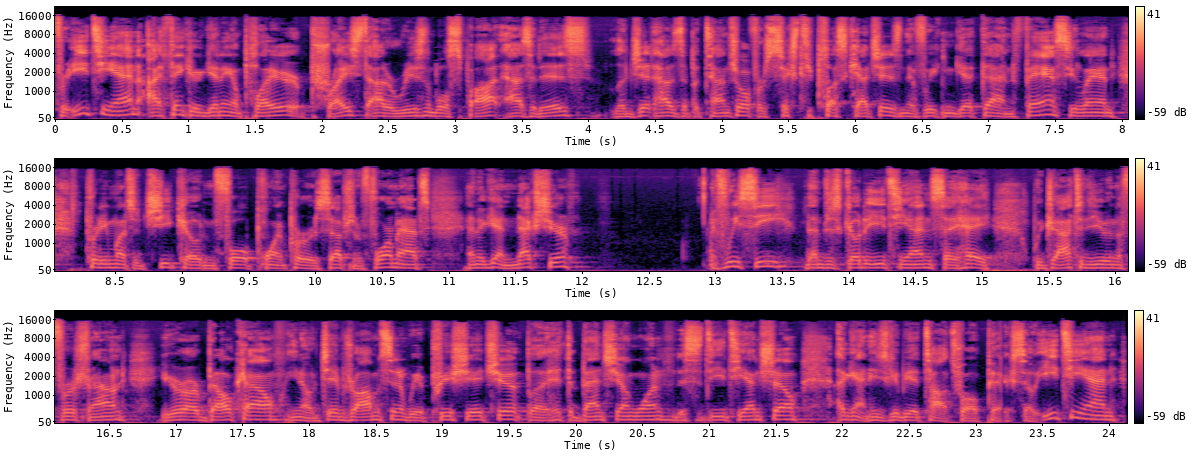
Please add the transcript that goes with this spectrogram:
for ETN, I think you're getting a player priced at a reasonable spot as it is. Legit has the potential for 60 plus catches, and if we can get that in fantasy land, pretty much a cheat code in full point per reception formats. And again, next year if we see them just go to ETN and say, hey, we drafted you in the first round, you're our bell cow, you know, James Robinson, we appreciate you, but hit the bench, young one. This is the ETN show. Again, he's going to be a top 12 pick. So ETN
